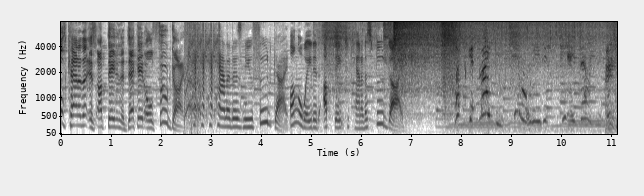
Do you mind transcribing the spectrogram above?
Health Canada is updating the decade old food guide. Canada's new food guide. Long awaited update to Canada's food guide. Let's get Mikey. He won't need it. He hates everything. It's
